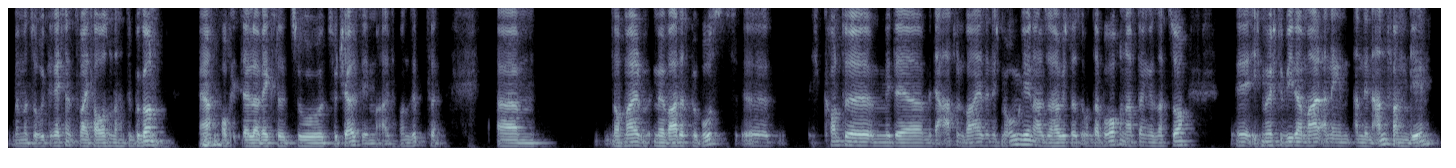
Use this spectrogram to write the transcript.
wenn man zurückrechnet, 2000 hat sie begonnen. Ja, mhm. Offizieller Wechsel zu, zu Chelsea im Alter von 17. Ähm, nochmal, mir war das bewusst. Äh, ich konnte mit der, mit der Art und Weise nicht mehr umgehen, also habe ich das unterbrochen, habe dann gesagt, so, äh, ich möchte wieder mal an den, an den Anfang gehen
